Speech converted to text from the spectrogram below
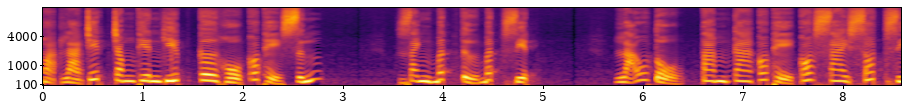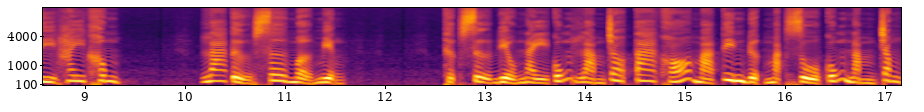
hoặc là chết trong thiên kiếp cơ hồ có thể xứng. Danh bất tử bất diệt. Lão tổ tam ca có thể có sai sót gì hay không? La tử sơ mở miệng. Thực sự điều này cũng làm cho ta khó mà tin được mặc dù cũng nằm trong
